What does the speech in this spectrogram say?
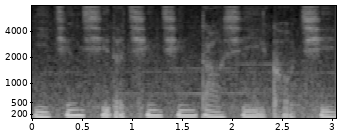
你惊喜地轻轻倒吸一口气，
